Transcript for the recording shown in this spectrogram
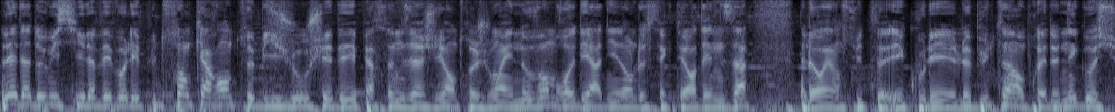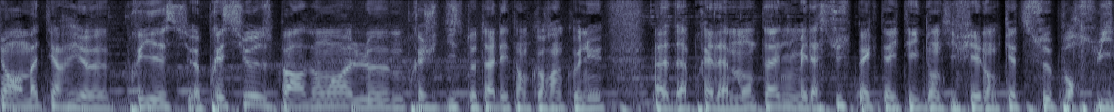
L'aide à domicile avait volé plus de 140 bijoux chez des personnes âgées entre juin et novembre dernier dans le secteur d'Enza. Elle aurait ensuite écoulé le butin auprès de négociants en matière précieuse. Pardon. Le préjudice total est encore inconnu d'après la montagne, mais la suspecte a été identifiée. L'enquête se poursuit.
